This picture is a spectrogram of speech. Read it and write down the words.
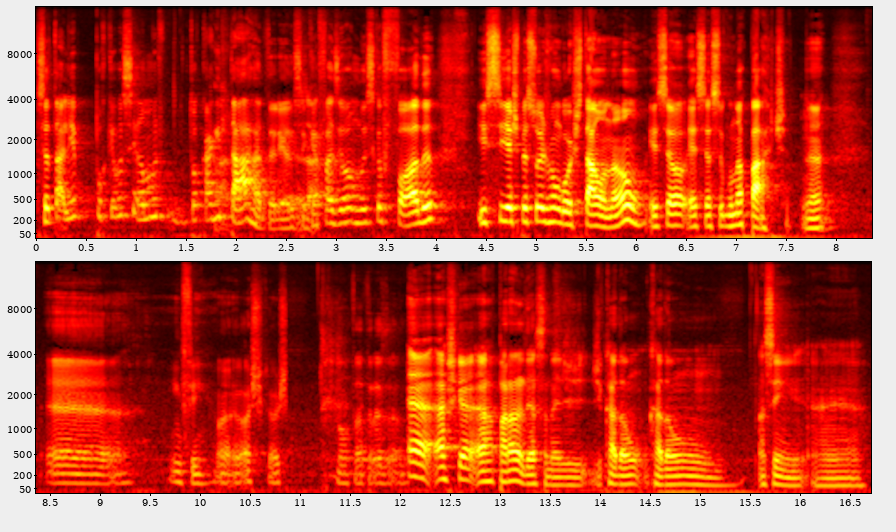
você tá ali porque você ama tocar guitarra, tá ligado? Você Exato. quer fazer uma música foda e se as pessoas vão gostar ou não, esse é, essa é a segunda parte, né? É, enfim, eu acho que eu acho que não tá atrasado. É, acho que é a parada dessa, né? De, de cada um. Cada um. Assim. é,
